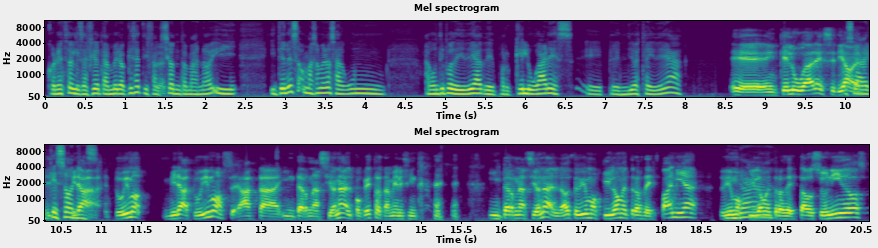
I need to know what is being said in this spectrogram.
con esto del desafío tambero. Qué satisfacción, Tomás, ¿no? Y, y tenés más o menos algún, algún tipo de idea de por qué lugares eh, prendió esta idea. Eh, ¿En qué lugares sería? O sea, ¿en qué zonas? Mirá, tuvimos, Mirá, tuvimos hasta internacional, porque esto también es internacional, ¿no? Tuvimos kilómetros de España, tuvimos kilómetros de Estados Unidos,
